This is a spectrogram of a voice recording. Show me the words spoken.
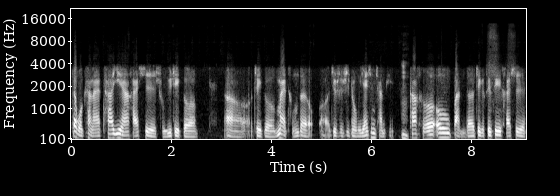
在我看来，它依然还是属于这个。呃，这个迈腾的呃，就是这种延伸产品，嗯，它和欧版的这个 CC 还是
